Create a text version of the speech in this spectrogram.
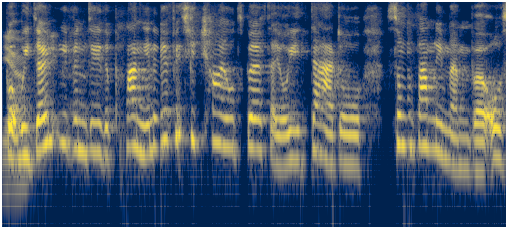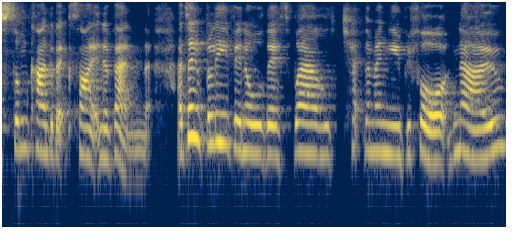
yeah. but we don't even do the plan. You know, if it's your child's birthday or your dad or some family member or some kind of exciting event, I don't believe in all this, well, check the menu before. No,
